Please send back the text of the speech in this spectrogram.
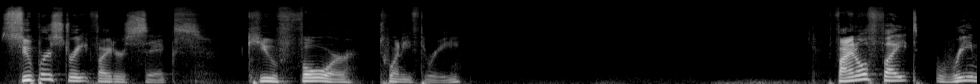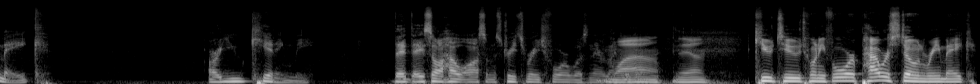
Super Street Fighter 6, Q4 23. Final Fight remake. Are you kidding me? They, they saw how awesome Streets of Rage 4 was, and they were like, wow. Yeah. Q2 24, Power Stone remake.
